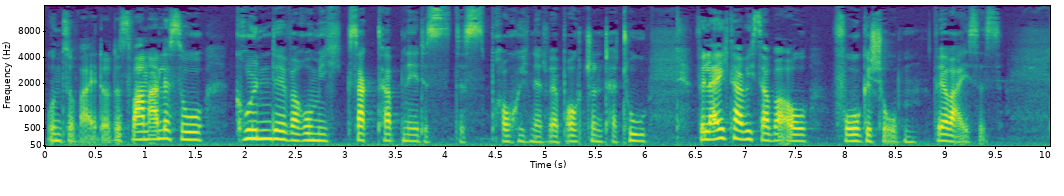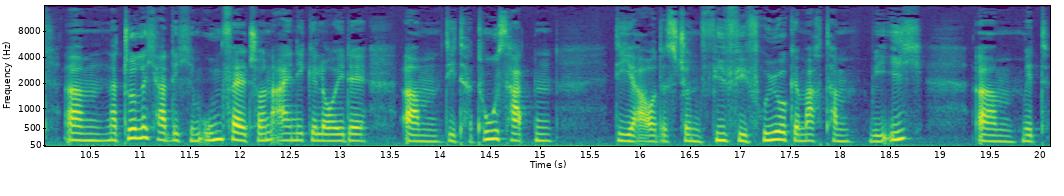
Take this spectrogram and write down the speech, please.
und so weiter. Das waren alles so Gründe, warum ich gesagt habe, nee, das, das brauche ich nicht. Wer braucht schon Tattoo? Vielleicht habe ich es aber auch vorgeschoben. Wer weiß es. Ähm, natürlich hatte ich im Umfeld schon einige Leute, ähm, die Tattoos hatten, die ja auch das schon viel, viel früher gemacht haben wie ich. Ähm, mit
